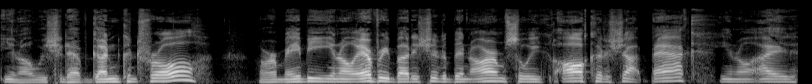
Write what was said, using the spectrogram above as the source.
you know we should have gun control, or maybe you know everybody should have been armed so we all could have shot back. You know, I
